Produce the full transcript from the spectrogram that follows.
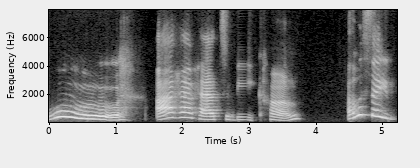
Ooh, I have had to become, I would say,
